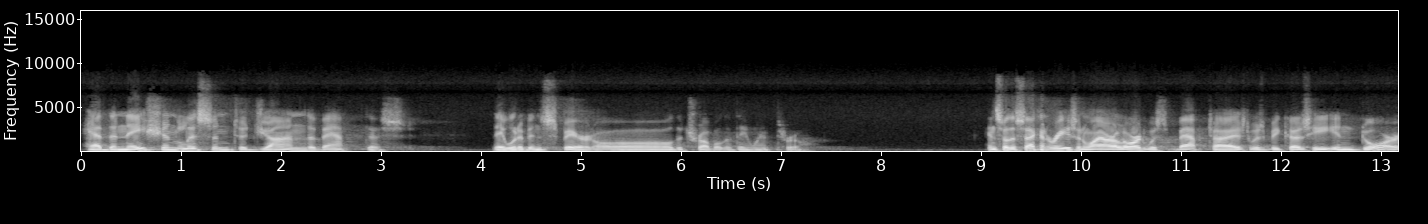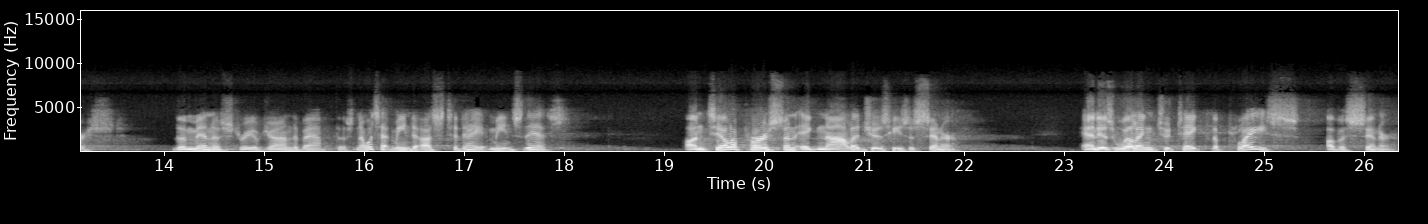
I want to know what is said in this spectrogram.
Had the nation listened to John the Baptist, they would have been spared all the trouble that they went through. And so the second reason why our Lord was baptized was because he endorsed the ministry of John the Baptist. Now, what's that mean to us today? It means this. Until a person acknowledges he's a sinner and is willing to take the place of a sinner,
